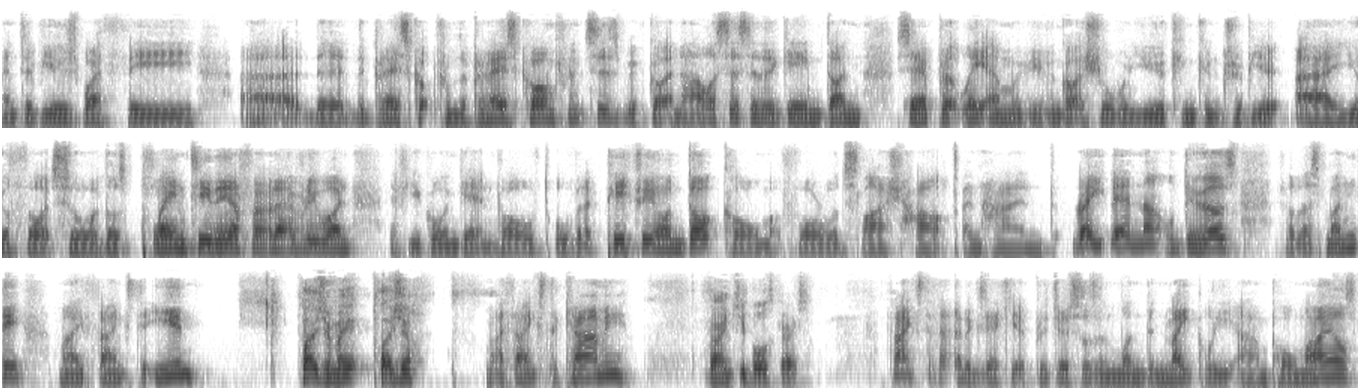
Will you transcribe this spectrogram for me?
interviews with the uh, the the press co- from the press conferences. We've got analysis of the game done separately, and we've even got a show where you can contribute uh, your thoughts. So there's plenty there for everyone if you go and get involved over at patreon.com forward slash heart and hand. Right then, that'll do us for this Monday. My thanks to Ian. Pleasure, mate. Pleasure. My thanks to Cammy. Thank you both, guys. Thanks to our executive producers in London, Mike Lee and Paul Miles.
